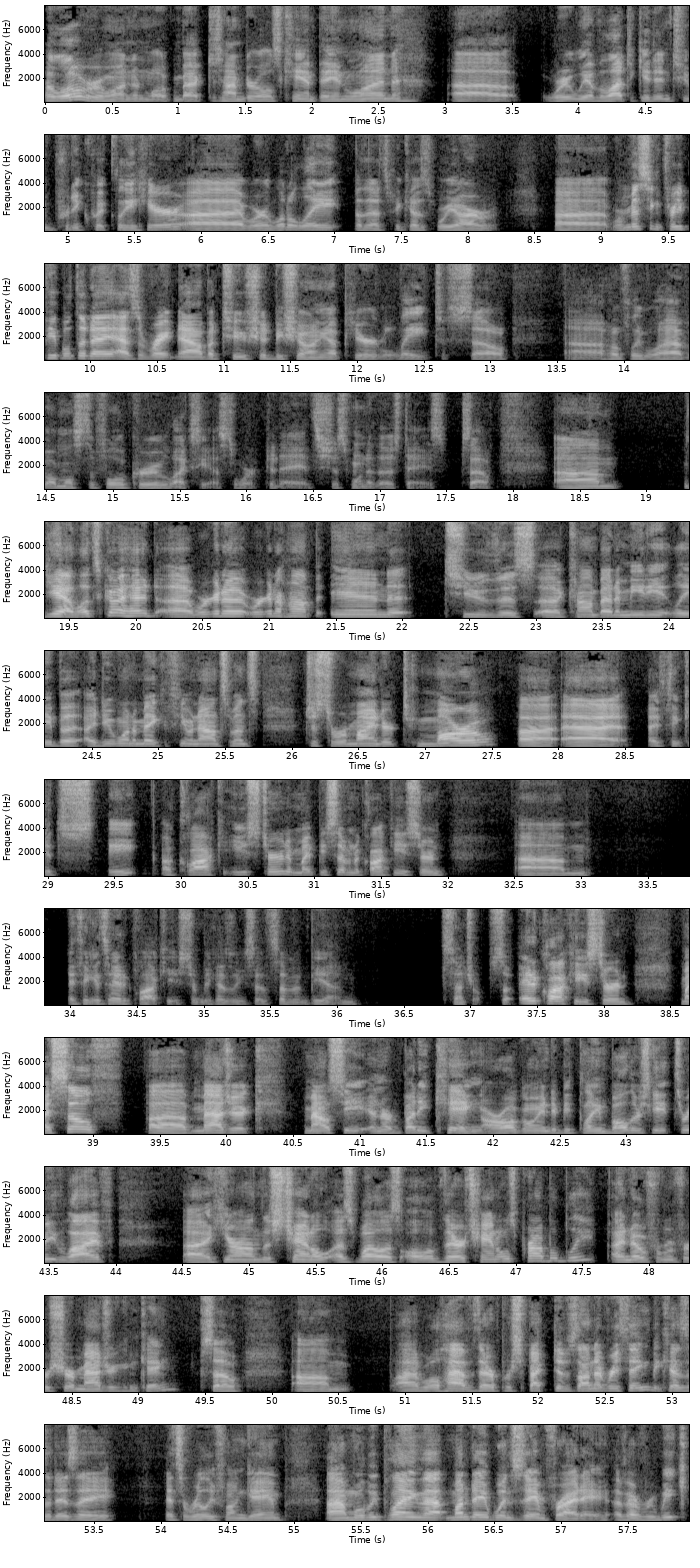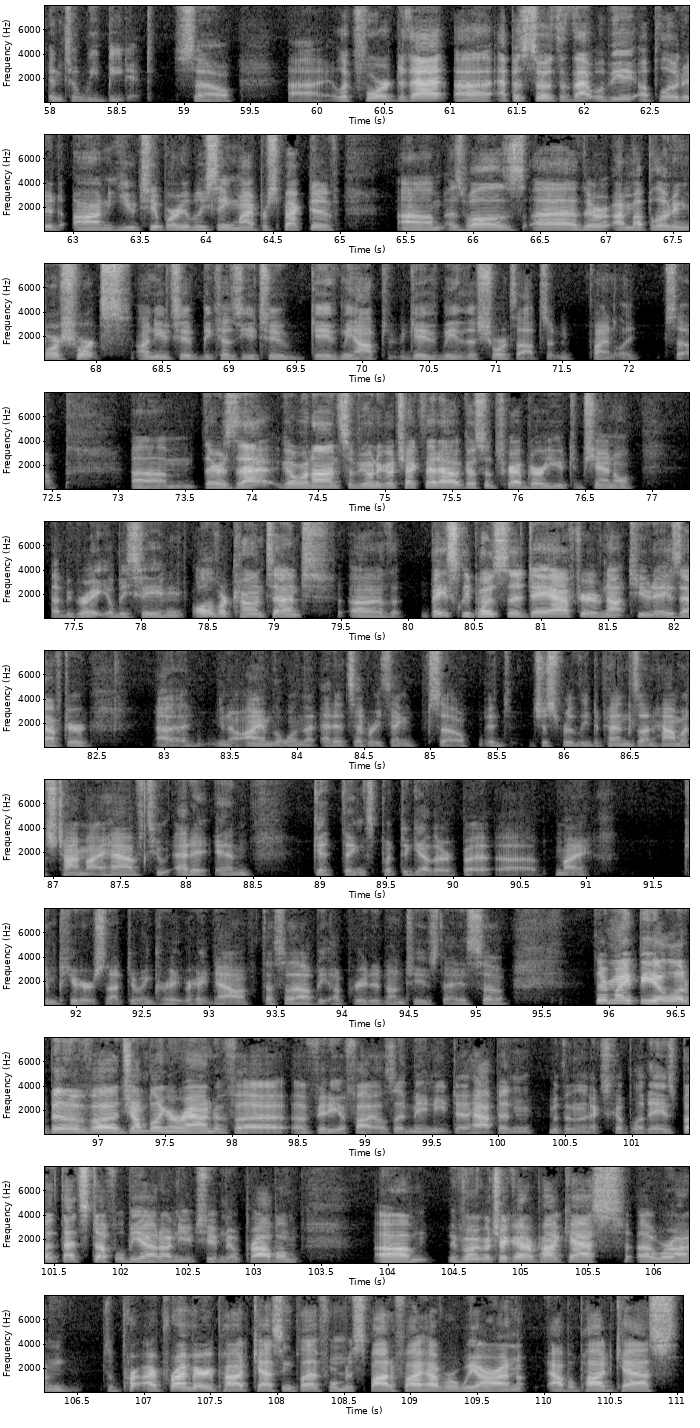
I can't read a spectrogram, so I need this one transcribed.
Hello, everyone, and welcome back to Time to Role's Campaign One. Uh, we we have a lot to get into pretty quickly here. Uh, we're a little late, but that's because we are uh, we're missing three people today as of right now, but two should be showing up here late. So uh, hopefully we'll have almost the full crew. Lexi has to work today; it's just one of those days. So um, yeah, let's go ahead. Uh, we're gonna we're gonna hop in to this uh, combat immediately, but I do want to make a few announcements. Just a reminder: tomorrow uh, at I think it's eight o'clock Eastern. It might be seven o'clock Eastern. Um, I think it's eight o'clock Eastern because we said seven p.m. Central. So eight o'clock Eastern. Myself, uh, Magic, Mousy, and our buddy King are all going to be playing Baldur's Gate three live. Uh, here on this channel, as well as all of their channels, probably. I know from for sure Magic and King. So um, I will have their perspectives on everything because it is a it's a really fun game. Um, we'll be playing that Monday, Wednesday, and Friday of every week until we beat it. So uh, look forward to that. Uh, episodes of that will be uploaded on YouTube, where you'll be seeing my perspective, um, as well as uh, there. I'm uploading more shorts on YouTube because YouTube gave me op- gave me the shorts option finally. So um, there's that going on. So if you want to go check that out, go subscribe to our YouTube channel. That'd be great. You'll be seeing all of our content uh, basically posted a day after, if not two days after. Uh, you know, I am the one that edits everything, so it just really depends on how much time I have to edit and get things put together. But uh, my computer's not doing great right now. That's why I'll be upgraded on Tuesday. So there might be a little bit of uh, jumbling around of, uh, of video files that may need to happen within the next couple of days. But that stuff will be out on YouTube, no problem. Um, if you want to go check out our podcasts, uh, we're on the, our primary podcasting platform is Spotify. However, we are on Apple Podcasts,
